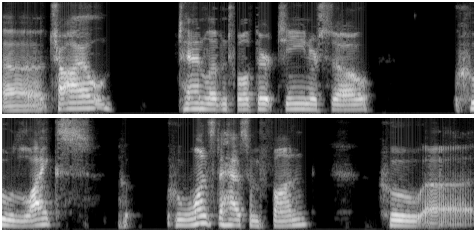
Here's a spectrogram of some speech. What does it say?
a uh, child, 10, 11, 12, 13 or so, who likes, who wants to have some fun, who uh,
